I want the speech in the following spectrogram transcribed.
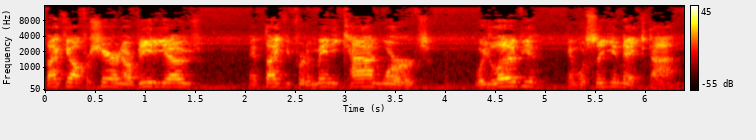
Thank y'all for sharing our videos. And thank you for the many kind words. We love you, and we'll see you next time.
